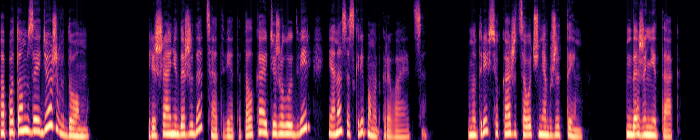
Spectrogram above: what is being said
«А потом зайдешь в дом?» Решаю не дожидаться ответа, толкаю тяжелую дверь, и она со скрипом открывается. Внутри все кажется очень обжитым. Даже не так.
